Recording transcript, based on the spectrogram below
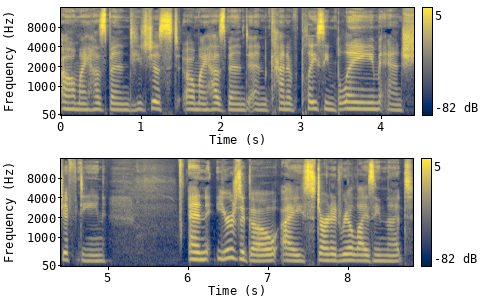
"Oh, my husband, he's just oh, my husband," and kind of placing blame and shifting. And years ago, I started realizing that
